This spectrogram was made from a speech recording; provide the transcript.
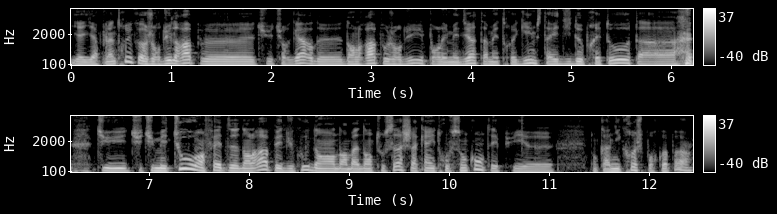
il y a, il y a plein de trucs. Aujourd'hui, le rap, euh, tu, tu regardes euh, dans le rap aujourd'hui pour les médias, t'as Maître Gims, t'as Eddie De Preto, t'as, tu, tu, tu mets tout en fait dans le rap et du coup, dans, dans, bah, dans tout ça, chacun y trouve son compte. Et puis, euh, donc, un Croche, pourquoi pas hein.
